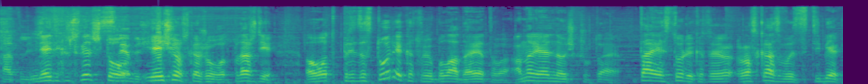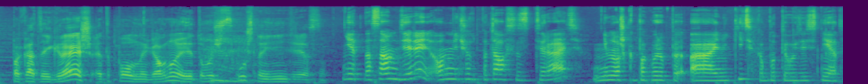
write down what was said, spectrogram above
Отлично. Я тебе хочу сказать, что... Следующий. Я еще раз скажу, вот подожди. А вот предыстория, которая была до этого, она реально очень крутая. Та история, которая рассказывается тебе, пока ты играешь, это полное говно, и это очень скучно и неинтересно. Нет, на самом деле он мне что-то пытался затирать. Немножко поговорю о Никите, как будто его здесь нет.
